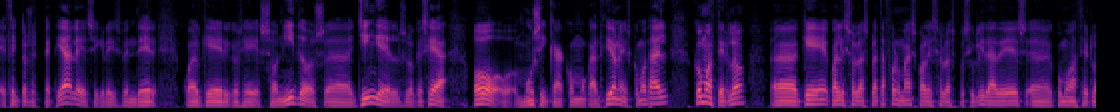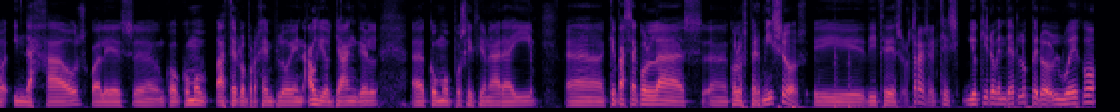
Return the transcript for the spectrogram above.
efectos especiales, si queréis vender cualquier sonidos, eh, jingles, lo que sea, o música como canciones, como tal, ¿cómo hacerlo? Eh, qué- ¿Cuáles son las plataformas? ¿Cuáles son las posibilidades? ¿Cómo hacerlo in the house? ¿Cuál ¿Cómo hacerlo, por ejemplo, en Audio Jungle? ¿Cómo posicionar ahí? ¿Qué pasa con, las, con los permisos? Y dices, ostras, es que yo quiero venderlo, pero luego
